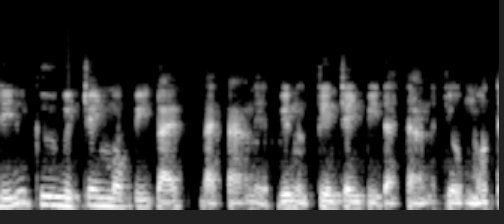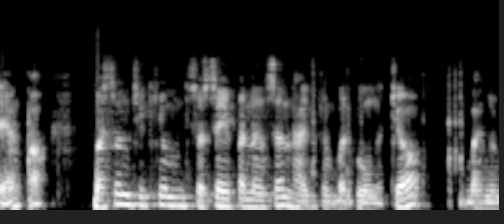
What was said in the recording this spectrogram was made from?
D នេះគឺវាចេញមកពី data នេះវានឹងទាញចេញពី data នេះយកមកទាំងអស់ បើសិនជាខ្ញុំសរសេរប៉ុណ្្នឹងសិនហើយខ្ញុំបិទវងកញ្ចក់បាទខ្ញុំ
